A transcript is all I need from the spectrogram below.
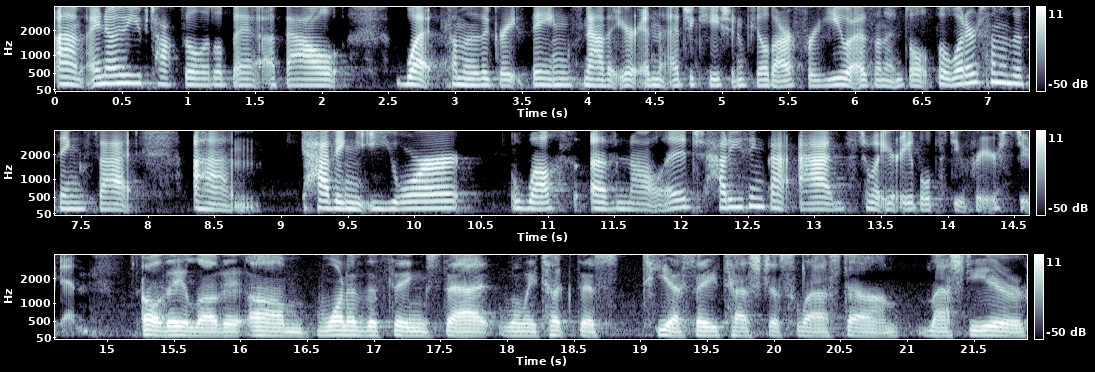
Um, I know you've talked a little bit about what some of the great things now that you're in the education field are for you as an adult. But what are some of the things that um, having your wealth of knowledge, how do you think that adds to what you're able to do for your students? Oh, they love it. Um, one of the things that when we took this TSA test just last um, last year,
